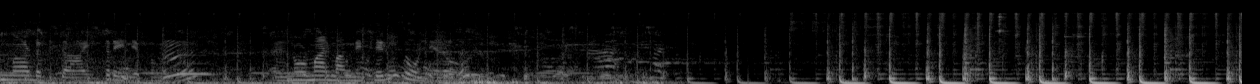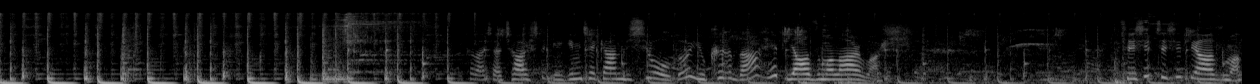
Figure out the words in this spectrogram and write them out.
Bunlar da bize aittir, el yapımıdır. Ee, Normal magnetlerimiz 10 liradır. Arkadaşlar çarşıda ilgimi çeken bir şey oldu. Yukarıda hep yazmalar var. Çeşit çeşit yazma.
